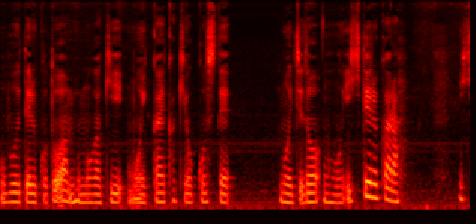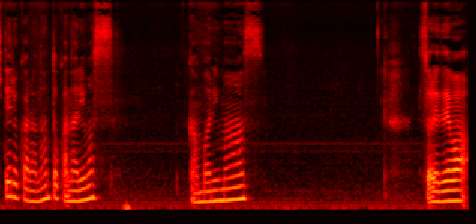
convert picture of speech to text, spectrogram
覚えてることはメモ書きもう一回書き起こしてもう一度もう生きてるから生きてるからなんとかなります。頑張ります。それでは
